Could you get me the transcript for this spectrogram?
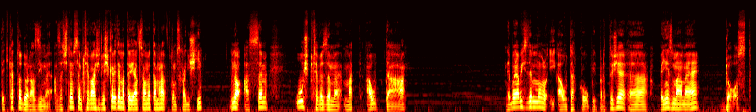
teďka to dorazíme. A začneme sem převážit veškerý ten materiál, co máme tamhle v tom skladišti. No a sem už převezeme mat auta. Nebo já bych zde mohl i auta koupit, protože uh, peněz máme dost.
